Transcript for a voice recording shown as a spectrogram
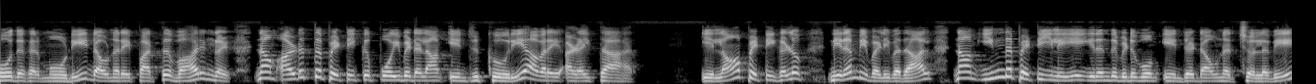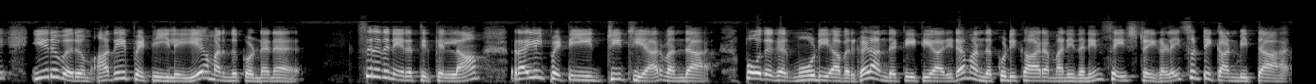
போதகர் மூடி டவுனரை பார்த்து வாருங்கள் நாம் அடுத்த பெட்டிக்கு போய்விடலாம் என்று கூறி அவரை அழைத்தார். எல்லா பெட்டிகளும் நிரம்பி வழிவதால் நாம் இந்த பெட்டியிலேயே இருந்து விடுவோம் என்று டவுனர் சொல்லவே இருவரும் அதே பெட்டியிலேயே அமர்ந்து கொண்டனர். சிறிது நேரத்திற்கெல்லாம் ரயில் பெட்டியின் டிடிஆர் வந்தார். போதகர் மூடி அவர்கள் அந்த டிடிஆரிடம் அந்த குடிகார மனிதனின் சேஷ்டைகளை சுட்டி காண்பித்தார்.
